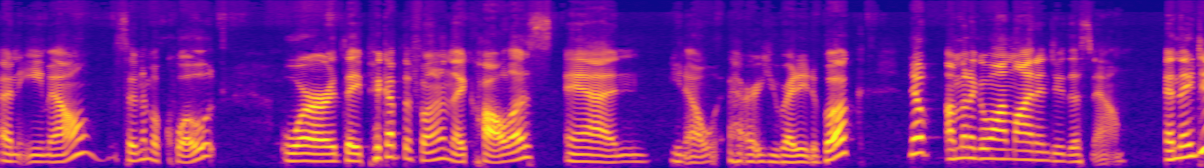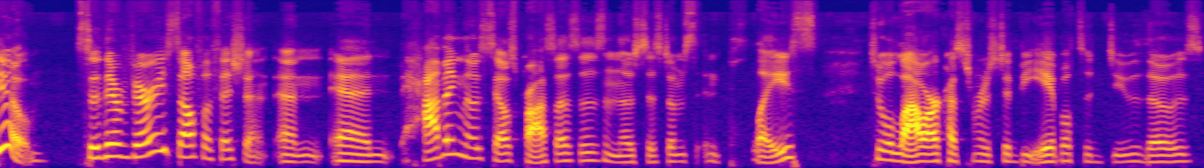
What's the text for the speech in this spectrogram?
an email, send them a quote, or they pick up the phone and they call us and you know, are you ready to book? Nope, I'm going to go online and do this now, and they do. So they're very self-efficient, and and having those sales processes and those systems in place to allow our customers to be able to do those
